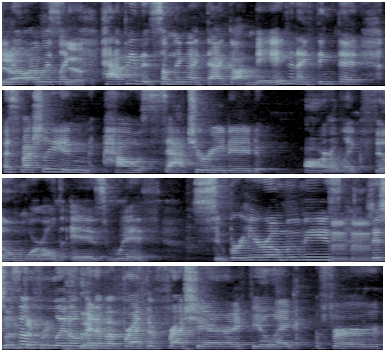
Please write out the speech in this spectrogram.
you know i was like Yep. happy that something like that got made and i think that especially in how saturated our like film world is with superhero movies Mm-hmm. this was a little bit of a breath of fresh air i feel like for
